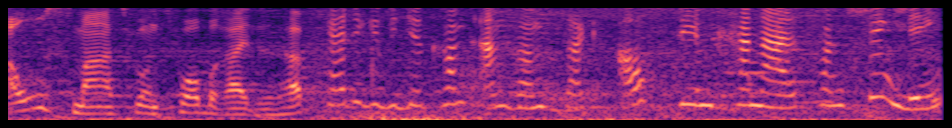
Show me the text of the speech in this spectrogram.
Ausmaß für uns vorbereitet habt. Das fertige Video kommt am Samstag auf dem Kanal von Xingling.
